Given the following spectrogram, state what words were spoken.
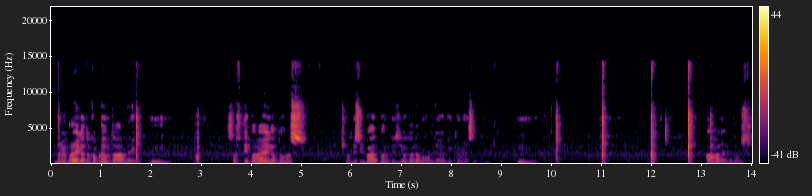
उसे आप सख्ती करवाएं ना नरमी करवाएं नरमी पर आएगा तो कपड़े उतार देगा हम्म, सख्ती पर आएगा तो बस छोटी सी बात पर किसी का गला घोंट जाएगा कि क्यों ऐसा किया? हम्म। पागल है ना उसकी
